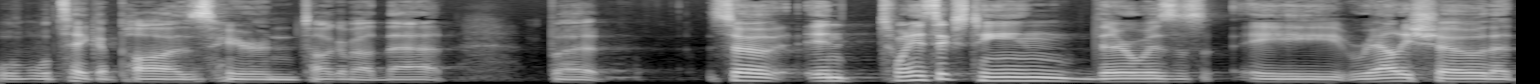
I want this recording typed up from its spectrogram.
we'll, we'll take a pause here and talk about that. But so in 2016, there was a reality show that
